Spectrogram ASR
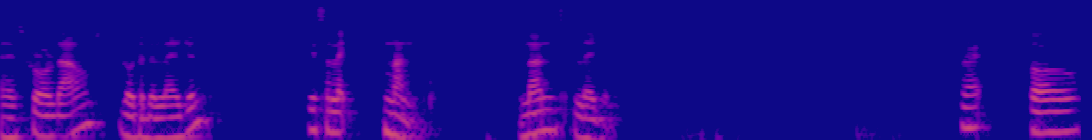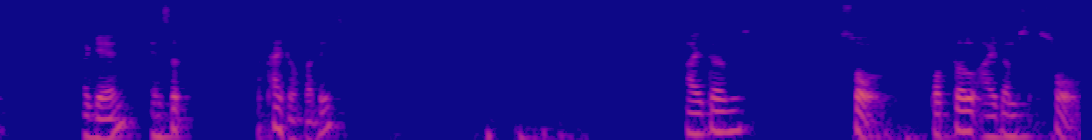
and then scroll down go to the legend. We select none none legend. Right so again insert a title for this. Items sold total items sold.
